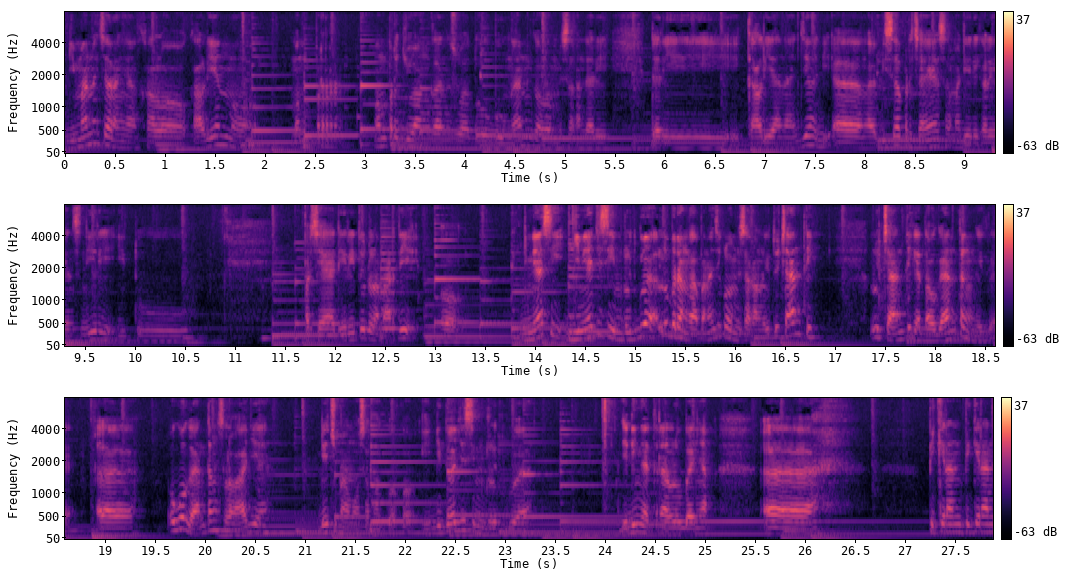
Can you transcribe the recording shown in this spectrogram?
gimana caranya? Kalau kalian mau memper memperjuangkan suatu hubungan kalau misalkan dari dari kalian aja eh, nggak uh, bisa percaya sama diri kalian sendiri itu percaya diri itu dalam arti oh gini aja sih gini aja sih menurut gue lu beranggapan aja kalau misalkan lu itu cantik. Lu cantik atau ganteng gitu ya. Uh, oh gue ganteng selalu aja. Dia cuma mau sama gue kok. Gitu aja sih menurut gue jadi nggak terlalu banyak pikiran pikiran-pikiran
